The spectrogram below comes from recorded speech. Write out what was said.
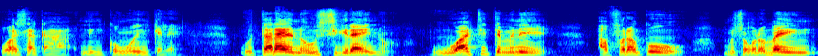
walasa ka nin kɔngɔ in kɛlɛ u taara yen nɔ u sigira yen nɔ waati tɛmɛnen a fɔra ko musokɔrɔba in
